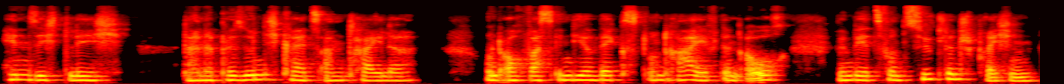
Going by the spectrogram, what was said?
hinsichtlich deiner Persönlichkeitsanteile und auch was in dir wächst und reift. Denn auch wenn wir jetzt von Zyklen sprechen,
